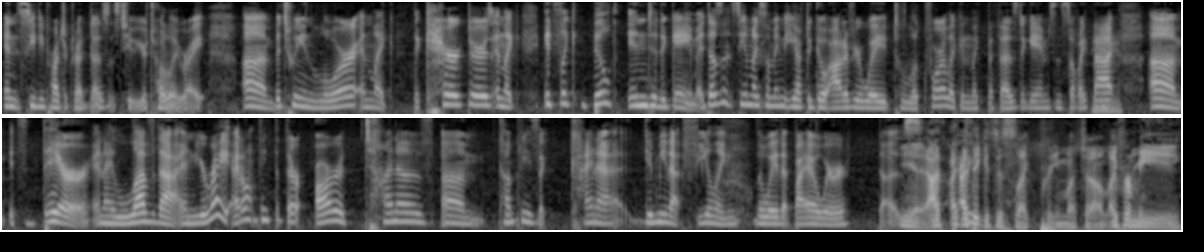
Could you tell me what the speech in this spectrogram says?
and CD Projekt Red does this too. You're totally right. Um, between lore and like the characters and like it's like built into the game. It doesn't seem like something that you have to go out of your way to look for, like in like Bethesda games and stuff like that. Um, it's there, and I love that. And you're right. I don't think that there are a ton of um, companies that kind of give me that feeling the way that Bioware does. Yeah, I, I I, think- think, it's just like pretty much um, like for me,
